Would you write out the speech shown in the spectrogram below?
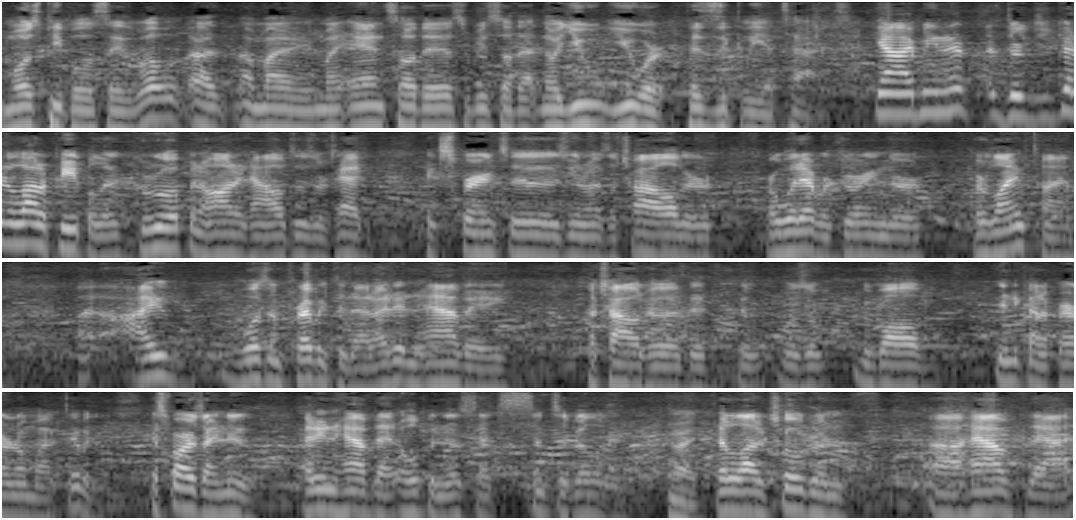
most people say, well, uh, uh, my my aunt saw this or we saw that. No, you you were physically attacked. Yeah, I mean, it, there, you get a lot of people that grew up in haunted houses or had experiences, you know, as a child or, or whatever during their, their lifetime. I, I wasn't privy to that. I didn't have a, a childhood that, that was involved any kind of paranormal activity, as far as I knew. I didn't have that openness, that sensibility Right. that a lot of children uh, have that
